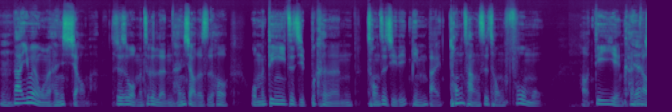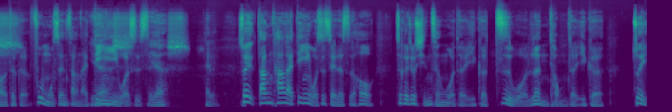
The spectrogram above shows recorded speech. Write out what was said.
嗯，那因为我们很小嘛，就是我们这个人很小的时候。我们定义自己不可能从自己的明白，通常是从父母好第一眼看到这个父母身上来定义我是谁。Yes. Yes. 所以当他来定义我是谁的时候，这个就形成我的一个自我认同的一个最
